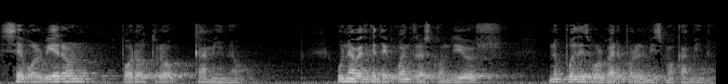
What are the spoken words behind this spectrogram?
Se volvieron por otro camino. Una vez que te encuentras con Dios, no puedes volver por el mismo camino.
